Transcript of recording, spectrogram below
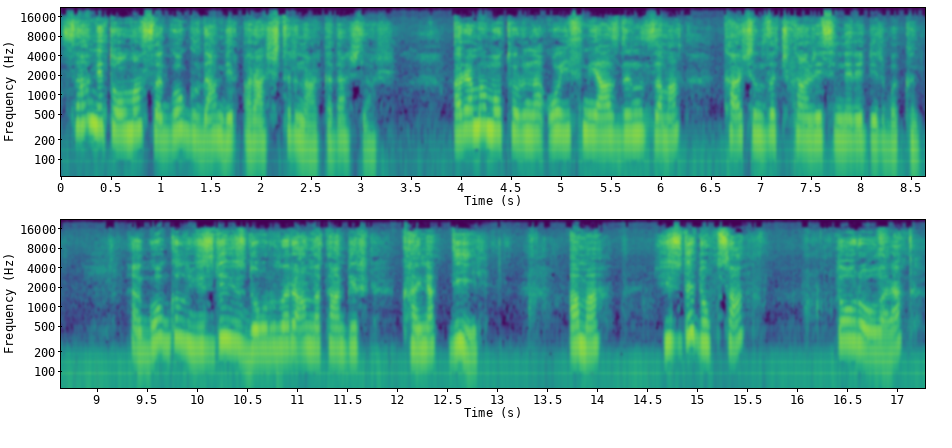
zahmet olmazsa Google'dan bir araştırın arkadaşlar. Arama motoruna o ismi yazdığınız zaman karşınıza çıkan resimlere bir bakın. Google yüzde yüz doğruları anlatan bir kaynak değil. Ama yüzde doksan doğru olarak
